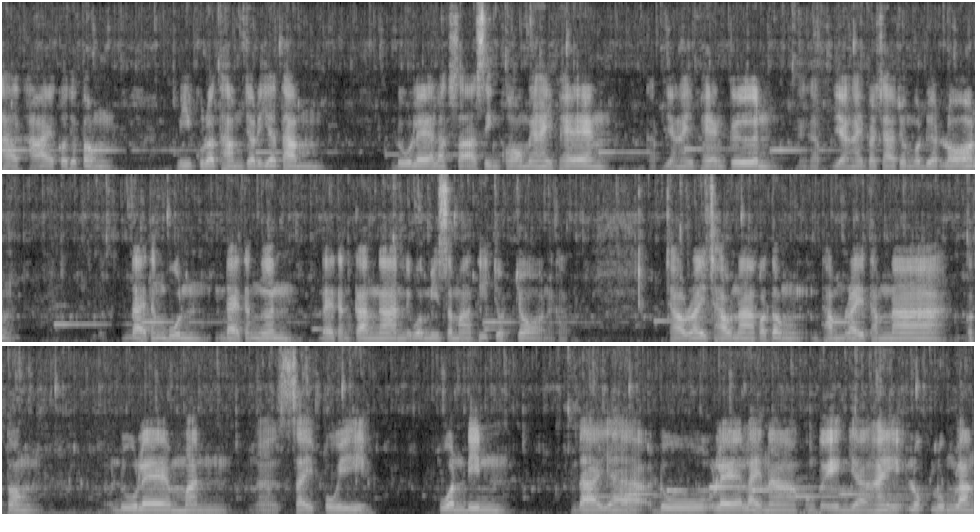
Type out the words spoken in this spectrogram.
ค้าขายก็จะต้องมีคุณธรรมจริยธรรม ดูแลรักษาสิ่งของไม่ให้แพงครับอย่าให้แพงเกินนะครับอย่าให้ประชาชนก็เดือดร้อน ได้ทั้งบุญได้ทั้งเงิน ได้ทั้งการงานเรียกว่ามีสมาธิจดจ่อนะครับ ชาวไร่ชาวนาก็ต้องทำไร่ทำนาก็ต้องดูแลมันใส่ปุ๋ยพรวนดินดาย่าดูแลไร่นาของตัวเองอย่าให้ลกลุงลัง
